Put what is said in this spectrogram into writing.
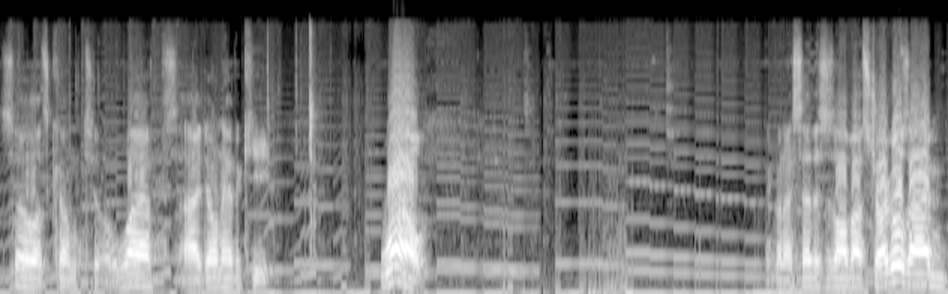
So let's come to the left. I don't have a key. Whoa! Like when I said this is all about struggles, I'm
